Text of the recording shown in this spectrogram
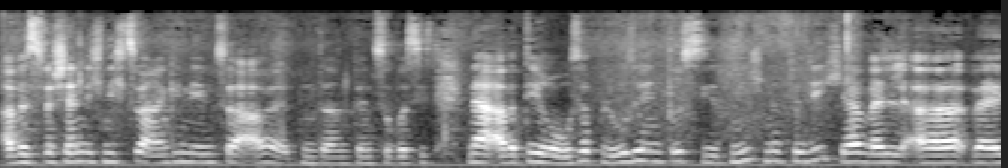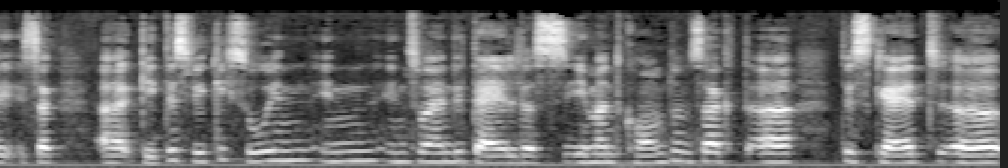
Aber es ist wahrscheinlich nicht so angenehm zu arbeiten dann, wenn sowas ist. Na, aber die rosa Bluse interessiert mich natürlich, ja, weil, äh, weil ich sage, äh, geht es wirklich so in, in, in so ein Detail, dass jemand kommt und sagt, äh, das Kleid äh,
